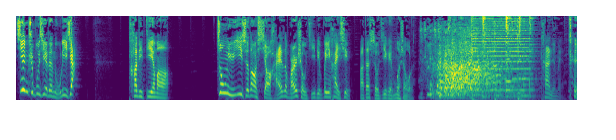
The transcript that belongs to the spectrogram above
坚持不懈的努力下，他的爹妈终于意识到小孩子玩手机的危害性，把他手机给没收了。看见没有？这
